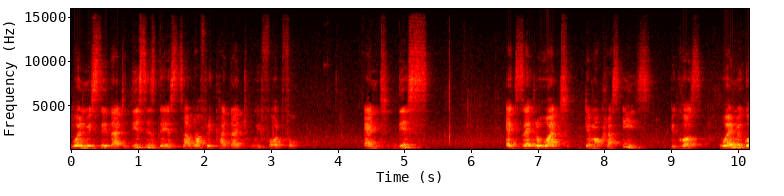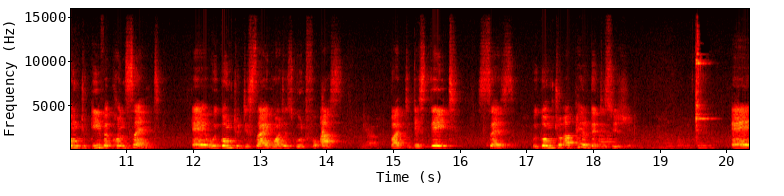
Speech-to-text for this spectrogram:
when we see that this is the South Africa that we fought for. And this exactly what democracy is. Because when we're going to give a consent, uh, we're going to decide what is good for us. Yeah. But the state says we're going to appeal the decision. Uh,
